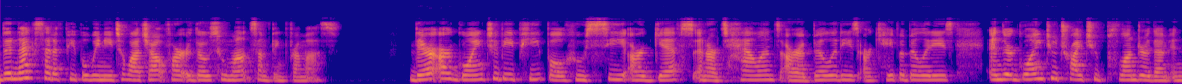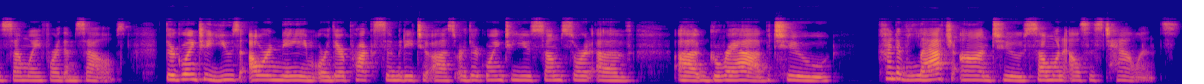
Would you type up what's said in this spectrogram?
The next set of people we need to watch out for are those who want something from us. There are going to be people who see our gifts and our talents, our abilities, our capabilities, and they're going to try to plunder them in some way for themselves. They're going to use our name or their proximity to us, or they're going to use some sort of uh, grab to kind of latch on to someone else's talents.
